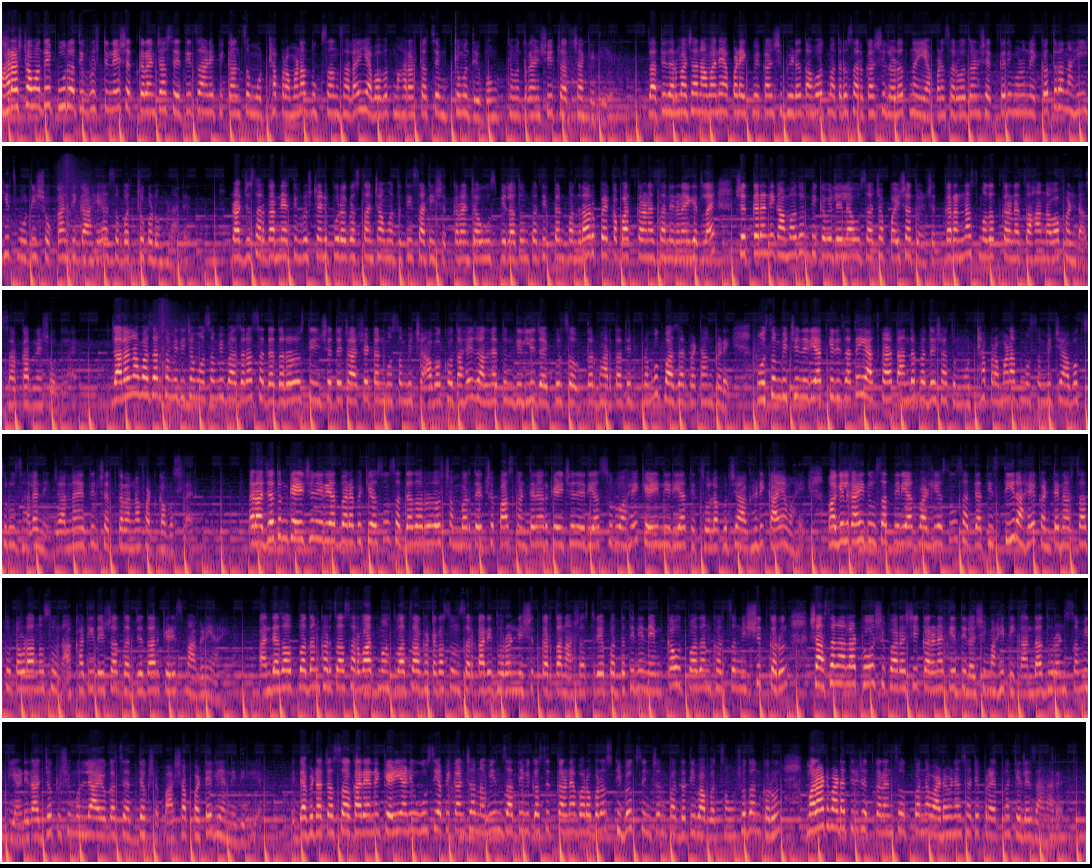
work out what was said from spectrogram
महाराष्ट्रामध्ये पूर अतिवृष्टीने शेतकऱ्यांच्या शेतीचं आणि पिकांचं मोठ्या प्रमाणात नुकसान झालं याबाबत महाराष्ट्राचे मुख्यमंत्री उपमुख्यमंत्र्यांशी चर्चा केली आहे. जाती धर्माच्या नावाने आपण एकमेकांशी भिडत आहोत मात्र सरकारशी लढत नाही. आपण सर्वजण शेतकरी म्हणून एकत्र नाही हीच मोठी शोकांतिका आहे असं बच्चू कडू म्हणाले. राज्य सरकारने अतिवृष्टी आणि पूरग्रस्तांच्या मदतीसाठी शेतकऱ्यांच्या ऊस बिलातून प्रति टन पंधरा रुपये कपात करण्याचा निर्णय घेतलाय. शेतकऱ्यांनी कामातून पिकविलेल्या ऊसाच्या पैशातून शेतकऱ्यांनाच मदत करण्याचा हा नवा फंडा सरकारने शोधलाय. जालना बाजार समितीच्या मोसंबी बाजारात सध्या दररोज तीनशे ते चारशे टन मोसंबीची आवक होत आहे. जालन्यातून दिल्ली जयपूरसह उत्तर भारतातील प्रमुख बाजारपेठांकडे मोसंबीची निर्यात केली जाते. याच काळात आंध्र प्रदेशातून मोठ्या प्रमाणात मोसंबीची आवक सुरू झाल्याने जालना येथील शेतकऱ्यांना फटका बसलाय. राज्यातून केळीची निर्यात बऱ्यापैकी असून सध्या दररोज शंभर ते एकशे पाच कंटेनर केळीची निर्यात सुरू आहे. केळी निर्यातीत सोलापूरची आघाडी कायम आहे. मागील काही दिवसात निर्यात वाढली असून सध्या ती स्थिर आहे. कंटेनरचा तुटवडा नसून आखाती देशात दर्जेदार केळीस मागणी आहे. कांद्याचा उत्पादन खर्च हा सर्वात महत्त्वाचा घटक असून सरकारी धोरण निश्चित करताना शास्त्रीय पद्धतीने नेमका उत्पादन खर्च निश्चित करून शासनाला ठोस शिफारशी करण्यात येतील अशी माहिती कांदा धोरण समिती आणि राज्य कृषी मूल्य आयोगाचे अध्यक्ष पाशा पटेल यांनी दिली आहे. विद्यापीठाच्या सहकार्याने केळी आणि ऊस या पिकांच्या नवीन जाती विकसित करण्याबरोबरच ठिबक सिंचन पद्धतीबाबत संशोधन करून मराठवाड्यातील शेतकऱ्यांचं उत्पन्न वाढवण्यासाठी प्रयत्न केले जाणार आहेत.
